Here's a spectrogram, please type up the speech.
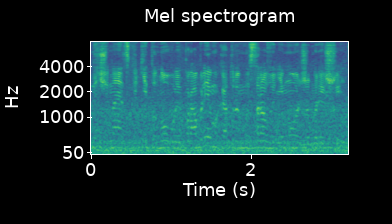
начинаются какие-то новые проблемы, которые мы сразу не можем решить.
